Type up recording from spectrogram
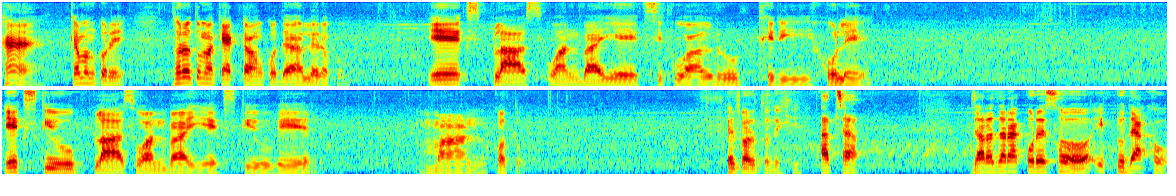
হ্যাঁ কেমন করে? ধরো তোমাকে একটা অঙ্ক দেওয়া হলো এরকম। X plus one by X equal root three হলে X cube plus one by X কিউবের মান কত? বের করো তো দেখি। আচ্ছা। যারা যারা করেছ একটু দেখো।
